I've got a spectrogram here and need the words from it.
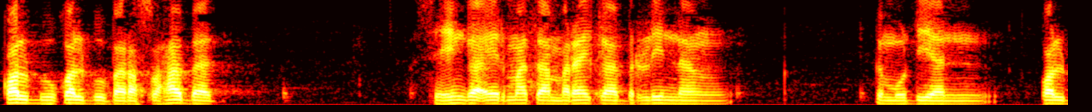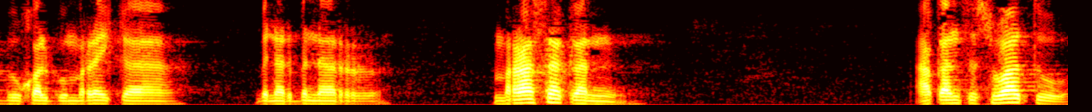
kolbu-kolbu para sahabat. Sehingga air mata mereka berlinang. Kemudian kolbu-kolbu mereka benar-benar merasakan akan sesuatu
